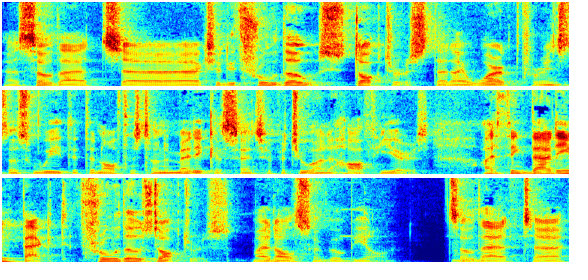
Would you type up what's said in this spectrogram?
uh, so that uh, actually through those doctors that I worked, for instance, with at the North Estonia Medical Center for two and a half years, I think that impact through those doctors might also go beyond. So mm-hmm. that uh,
